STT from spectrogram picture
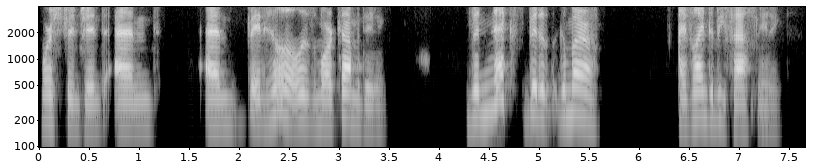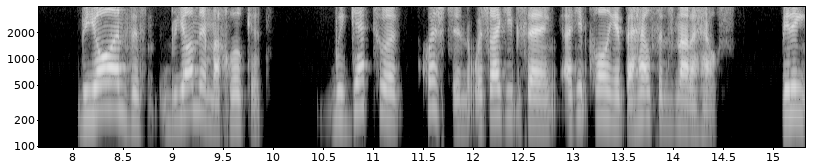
more stringent, and and Beit Hillel is more accommodating. The next bit of the Gemara, I find to be fascinating. Beyond this, beyond their machloket, we get to a question which I keep saying, I keep calling it the house that is not a house, meaning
